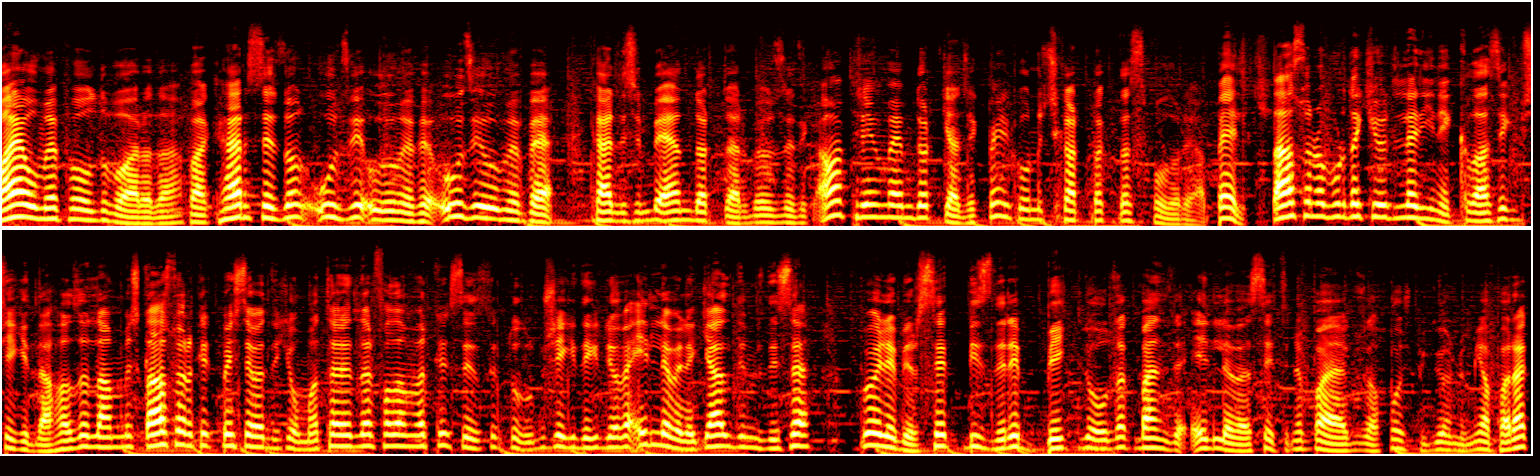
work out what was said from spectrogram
Baya UMP oldu bu arada. Bak her sezon Uzi UMP, Uzi UMP. Kardeşim bir M4 ver be özledik. Ama premium M4 gelecek. Belki onu çıkartmak nasip olur ya. Belki. Daha sonra buradaki ödüller yine klasik bir şekilde hazırlanmış. Daha sonra 45 leveldeki o materyaller falan var. 48 49 bu şekilde gidiyor ve 50 levele geldiğimizde ise böyle bir set bizleri bekliyor olacak. Bence 50 level setini baya güzel hoş bir görünüm yaparak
